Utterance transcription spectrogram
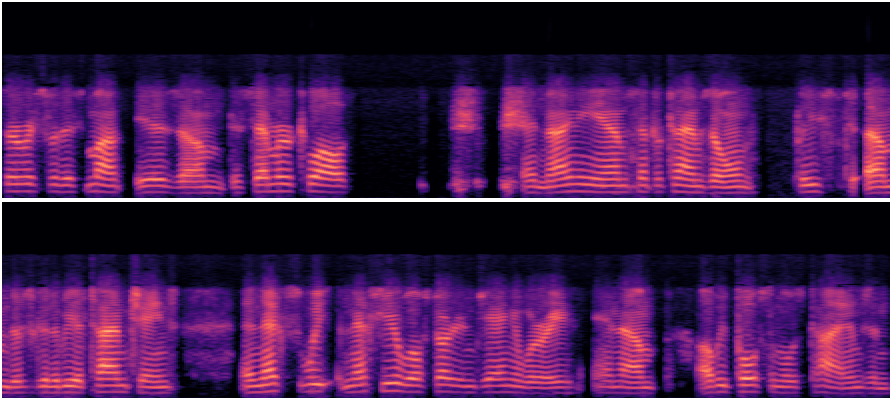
service for this month is um, December 12th at 9 a.m. Central Time Zone. Please, um, there's going to be a time change, and next week, next year we'll start in January, and um, I'll be posting those times, and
